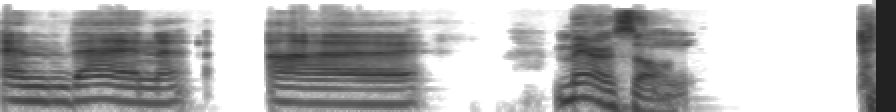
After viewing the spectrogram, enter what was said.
and then uh Marisol.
